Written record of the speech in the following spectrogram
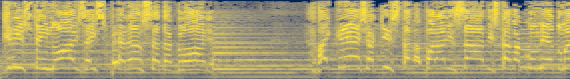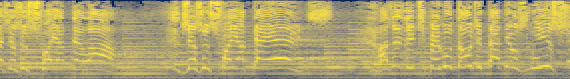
Cristo em nós, a esperança da glória. A igreja aqui estava paralisada, estava com medo, mas Jesus foi até lá. Jesus foi até eles. Às vezes a gente pergunta: onde está Deus nisso?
